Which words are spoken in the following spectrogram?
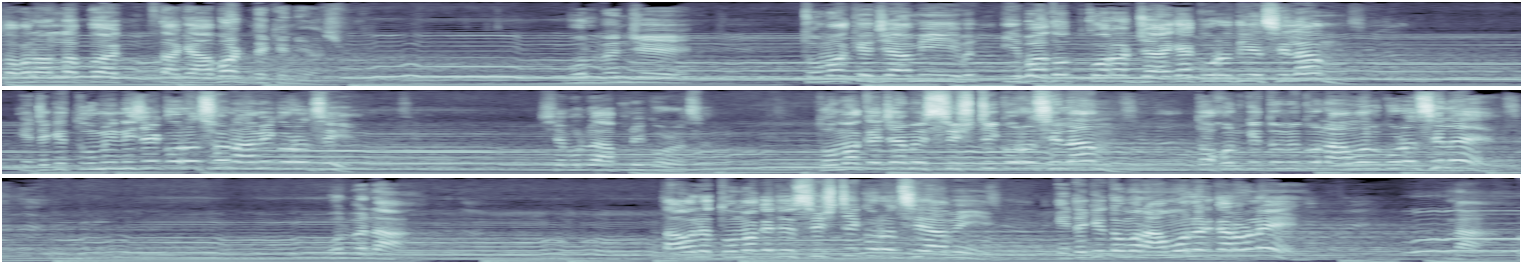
তখন আল্লাহ পাক তাকে আবার ডেকে নিয়ে আসবে। বলবেন যে, তোমাকে যে আমি ইবাদত করার জায়গা করে দিয়েছিলাম, এটা কি তুমি নিজে করেছ না আমি করেছি? সে বলবে, আপনি করেছেন। তোমাকে যে আমি সৃষ্টি করেছিলাম, তখন কি তুমি কোনো আমল করেছিলে? বলবে না। তাহলে তোমাকে যে সৃষ্টি করেছি আমি, এটা কি তোমার আমলের কারণে? না।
